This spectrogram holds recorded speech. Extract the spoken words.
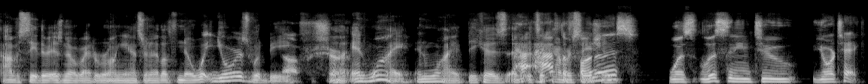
obviously, there is no right or wrong answer, and I'd love to know what yours would be oh, for sure. uh, and why and why because it's a half the fun of this was listening to your take.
